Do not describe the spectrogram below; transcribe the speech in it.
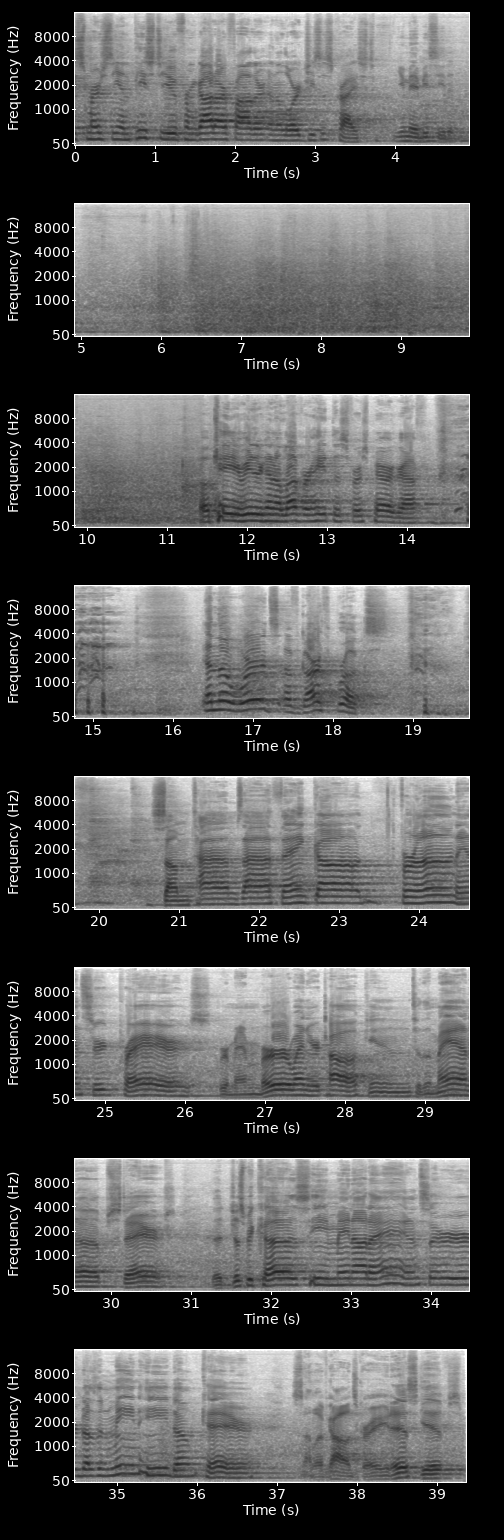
Grace, mercy, and peace to you from God our Father and the Lord Jesus Christ. You may be seated. Okay, you're either going to love or hate this first paragraph. In the words of Garth Brooks, sometimes I thank God for unanswered prayers. Remember when you're talking to the man upstairs that just because he may not answer doesn't mean he don't care. Some of God's greatest gifts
